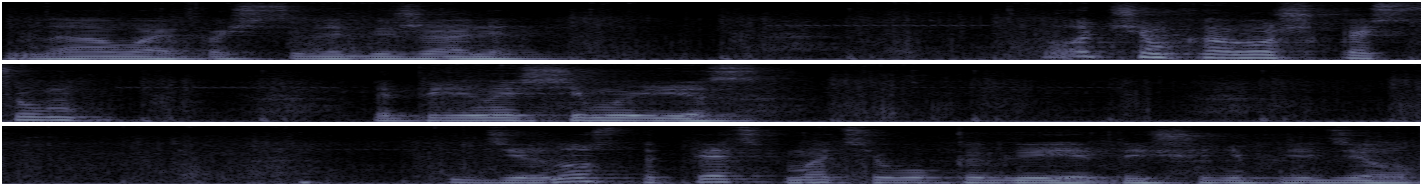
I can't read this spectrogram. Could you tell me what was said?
Давай, почти добежали. Вот чем хороший костюм на переносимый вес. 95, мать его, КГ, это еще не предел.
